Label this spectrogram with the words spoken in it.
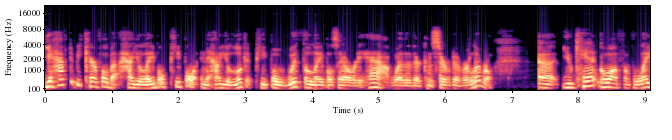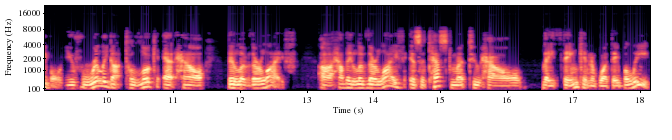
you have to be careful about how you label people and how you look at people with the labels they already have, whether they're conservative or liberal. Uh, you can't go off of label. You've really got to look at how they live their life. Uh, how they live their life is a testament to how they think and what they believe.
